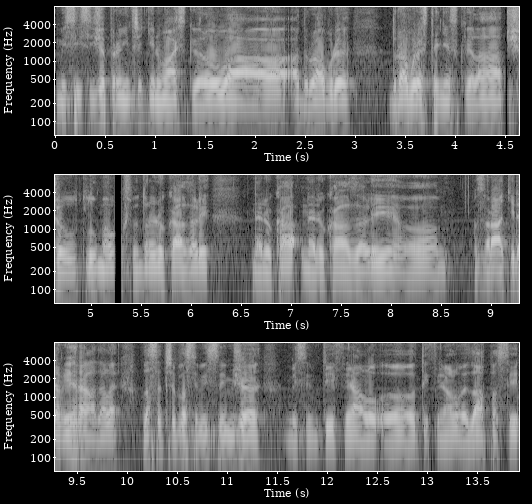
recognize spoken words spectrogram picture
Myslíš si, že první třetinu máš skvělou a, a druhá, bude, druhá bude stejně skvělá. Přišel útlum a už jsme to nedokázali, nedoká, nedokázali uh, zvrátit a vyhrát, ale zase třeba si myslím, že myslím ty, finálo, uh, ty finálové zápasy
